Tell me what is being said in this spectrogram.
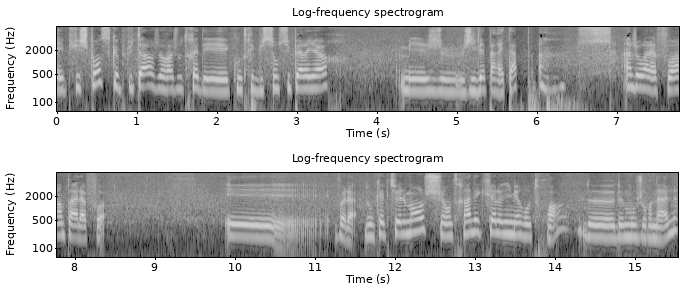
Et puis je pense que plus tard je rajouterai des contributions supérieures. Mais j'y vais par étapes. un jour à la fois, un pas à la fois. Et voilà, donc actuellement je suis en train d'écrire le numéro 3 de, de mon journal.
